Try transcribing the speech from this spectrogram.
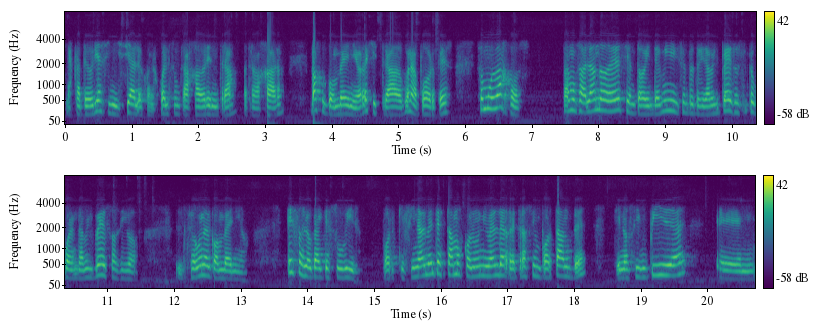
las categorías iniciales con las cuales un trabajador entra a trabajar, bajo convenio, registrado, con aportes, son muy bajos. Estamos hablando de 120 mil, 130 mil pesos, 140 mil pesos, digo, según el convenio. Eso es lo que hay que subir, porque finalmente estamos con un nivel de retraso importante que nos impide eh,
